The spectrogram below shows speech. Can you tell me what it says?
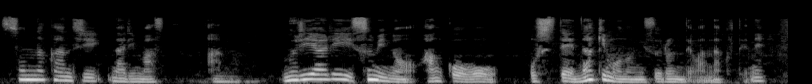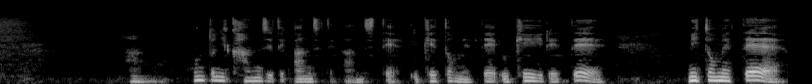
そんな感じになります。あの、無理やり隅のハンコを押して亡き者にするんではなくてね。あの、本当に感じて感じて感じて、受け止めて、受け入れて、認めて、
